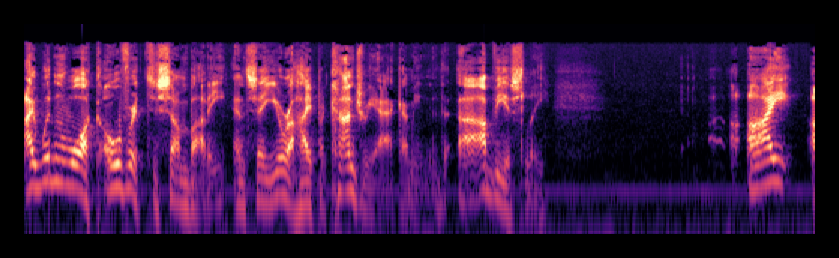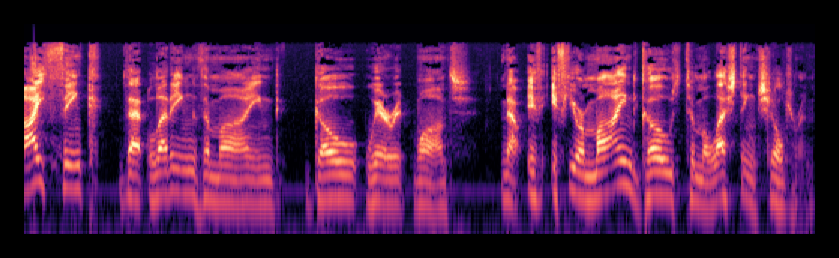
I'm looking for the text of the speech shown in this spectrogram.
I wouldn't walk over to somebody and say you're a hypochondriac. I mean, obviously, I I think that letting the mind go where it wants. Now, if if your mind goes to molesting children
